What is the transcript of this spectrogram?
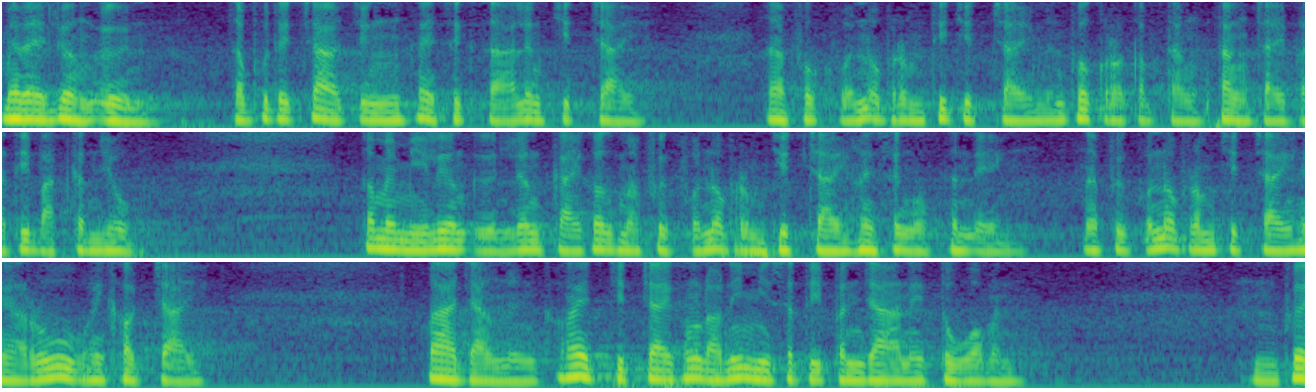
ไม่ได้เรื่องอื่นพระพุทธเจ้าจึงให้ศึกษาเรื่องจิตใจฝึกฝนอบรมที่จิตใจเหมือนพวกเรากำลังตั้งใจปฏิบัติกันอยู่ ก็ไม่มีเรื่องอื่นเรื่องกายก็มาฝึกฝนอบรมจิตใจให้สงบนั่นเองนะฝึกฝนอบรมจิตใจให้รู้ให้เข้าใจ ว่าอย่างหนึ่งก็ให้จิตใจของเรานี่มีสติปัญญาในตัวมัน เพื่อ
